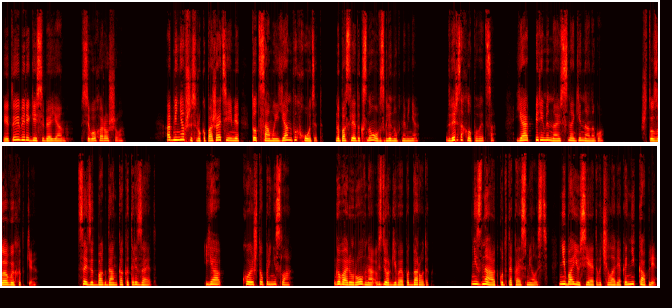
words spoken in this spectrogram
«И ты береги себя, Ян. Всего хорошего». Обменявшись рукопожатиями, тот самый Ян выходит, напоследок снова взглянув на меня. Дверь захлопывается. Я переминаюсь с ноги на ногу. «Что за выходки?» Цедит Богдан, как отрезает. «Я кое-что принесла». Говорю ровно, вздергивая подбородок. Не знаю, откуда такая смелость. Не боюсь я этого человека ни капли.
